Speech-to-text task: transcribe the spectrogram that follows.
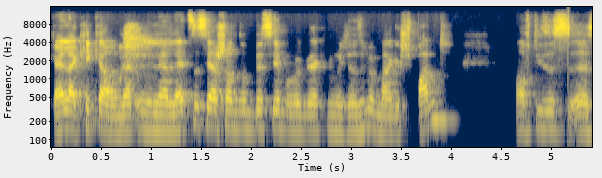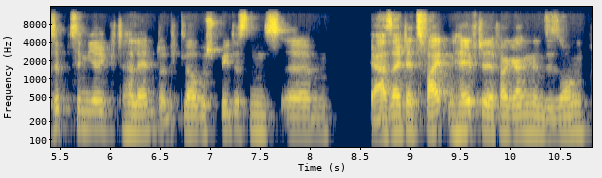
geiler Kicker. Und wir hatten ihn ja letztes Jahr schon so ein bisschen, wo wir gesagt haben, da sind wir mal gespannt auf dieses 17-jährige äh, Talent. Und ich glaube, spätestens ähm, ja, seit der zweiten Hälfte der vergangenen Saison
